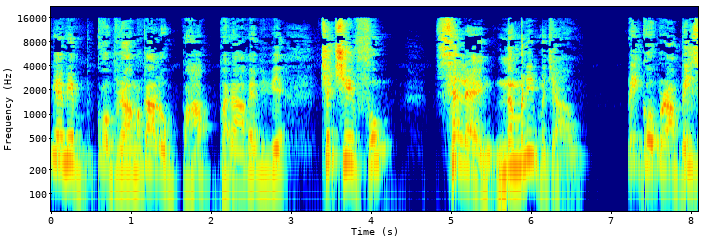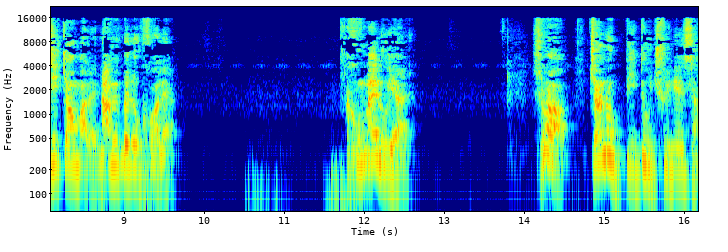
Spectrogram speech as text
မြေမြေကောဘရာမကလို့ဘာဗရာပဲဖြစ်ဖြစ်ချက်ချင်းဖုန်းဆက်လိုက်နမနစ်မကြောက်ပေကောဘရာဘေးစီကြောင်းပါလေနာမည်ဘယ်လိုခေါ်လဲအခုလိုက်လို့ရတယ်ဆိုတော့ကျွန်တော်ပြည်သူချွေးနေစံ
